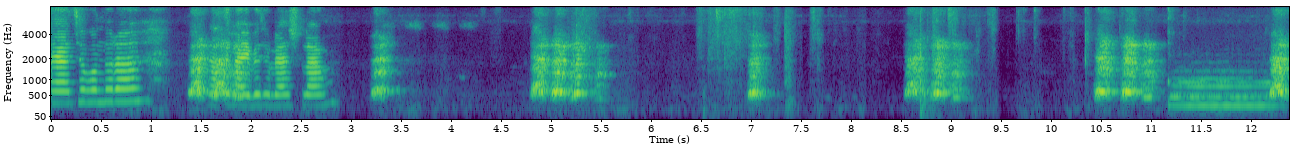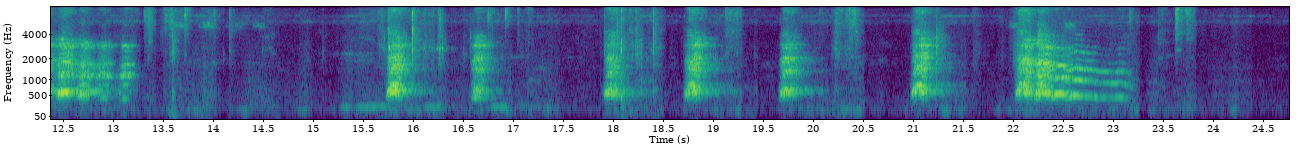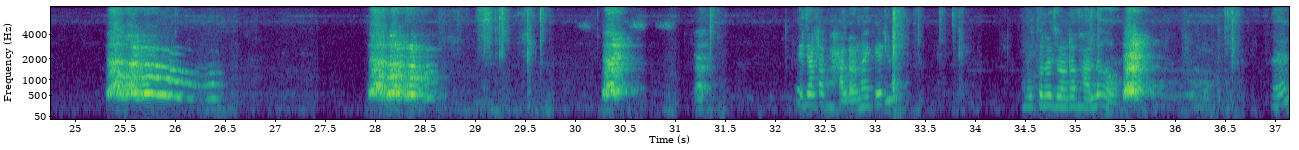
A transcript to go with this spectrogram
কোথায় আছো বন্ধুরা? রাতে লাইভে চলে আসলাম। ভালো না কেন? বোতলের জলটা ভালো? হ্যাঁ?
